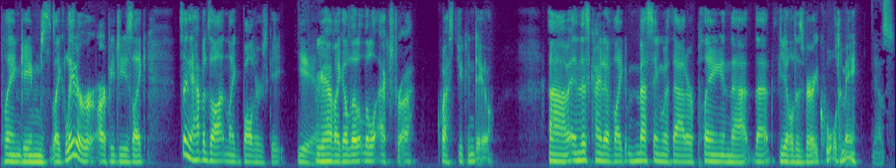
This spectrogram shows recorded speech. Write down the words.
playing games like later RPGs, like something that happens a lot in like Baldur's Gate, yeah, where you have like a little little extra quest you can do. Um, and this kind of like messing with that or playing in that that field is very cool to me. yes.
